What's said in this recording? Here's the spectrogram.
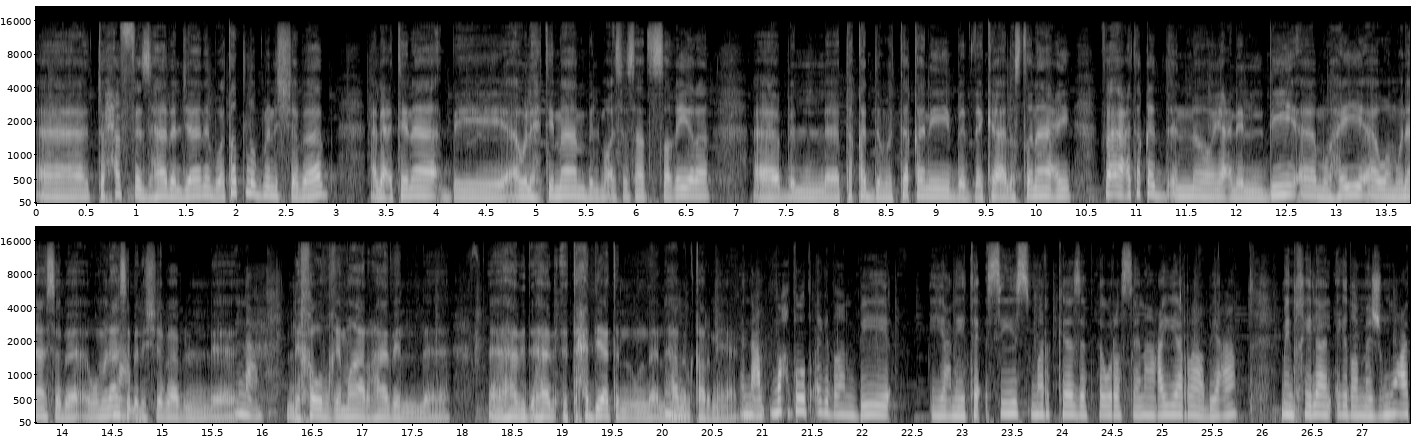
آه، تحفز هذا الجانب وتطلب من الشباب الاعتناء أو الاهتمام بالمؤسسات الصغيرة آه، بالتقدم التقني بالذكاء الاصطناعي فأعتقد إنه يعني البيئة مهيئة ومناسبة ومناسبة نعم. للشباب نعم. لخوض غمار هذه هذه التحديات هذا القرن يعني نعم محظوظ أيضا ب يعني تأسيس مركز الثورة الصناعية الرابعة من خلال أيضا مجموعة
